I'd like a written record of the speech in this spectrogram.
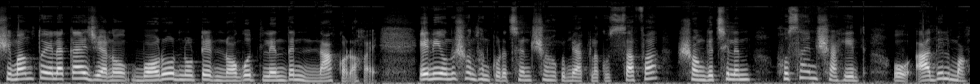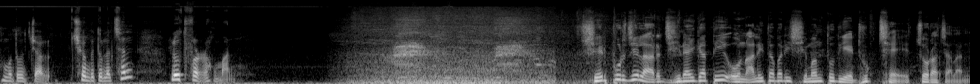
সীমান্ত এলাকায় যেন বড় নোটের নগদ লেনদেন না করা হয়। এ নিয়ে অনুসন্ধান করেছেন সহকর্মী আকলাকুস সাফা সঙ্গে ছিলেন হোসাইন শাহিদ ও আদিল মাহমুদ উজ্জ্বল। ছবি তুলেছেন লুৎফর রহমান। শেরপুর জেলার ঝিনাইগাতি ও নালিতাবাড়ি সীমান্ত দিয়ে ঢুকছে চোরাচালান।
